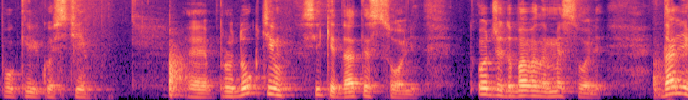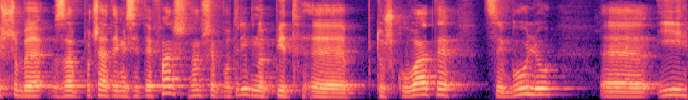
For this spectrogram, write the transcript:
по кількості е, продуктів, скільки дати солі. Отже, додали ми солі. Далі, щоб за- почати місити фарш, нам ще потрібно підтушкувати цибулю е, і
